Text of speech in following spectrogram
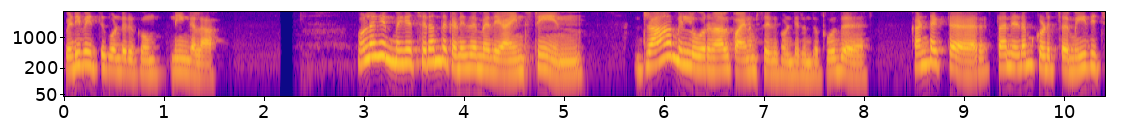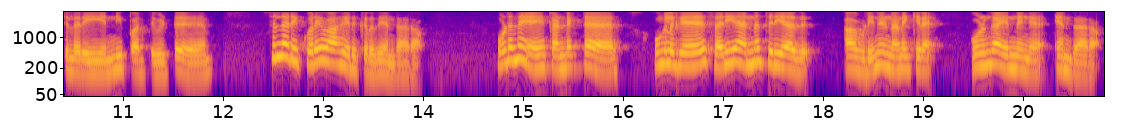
வெடிவைத்து கொண்டிருக்கும் நீங்களா? உலகின் மிகச்சிறந்த கணித மேதை ஐன்ஸ்டீன் டிராமில் ஒரு நாள் பயணம் செய்து கொண்டிருந்த போது கண்டக்டர் தன்னிடம் கொடுத்த மீதி சில்லரை எண்ணி பார்த்துவிட்டு சில்லறை குறைவாக இருக்கிறது என்றாராம். உடனே கண்டக்டர் உங்களுக்கு சரியா என்ன தெரியாது? அப்படின்னு நினைக்கிறேன். ஒழுங்கா என்னங்க என்றாராம்.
